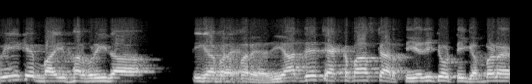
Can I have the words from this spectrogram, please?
20 ਕੇ 22 ਫਰਵਰੀ ਦਾ ਟੀਕਾ ਭਰਿਆ। ਭਰਿਆ ਜੀ। ਅੱਜ ਇਹ ਚੈੱਕ ਪਾਸ ਕਰਤੀ ਹੈ ਜੀ ਝੋਟੀ ਗੱਬਣ।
